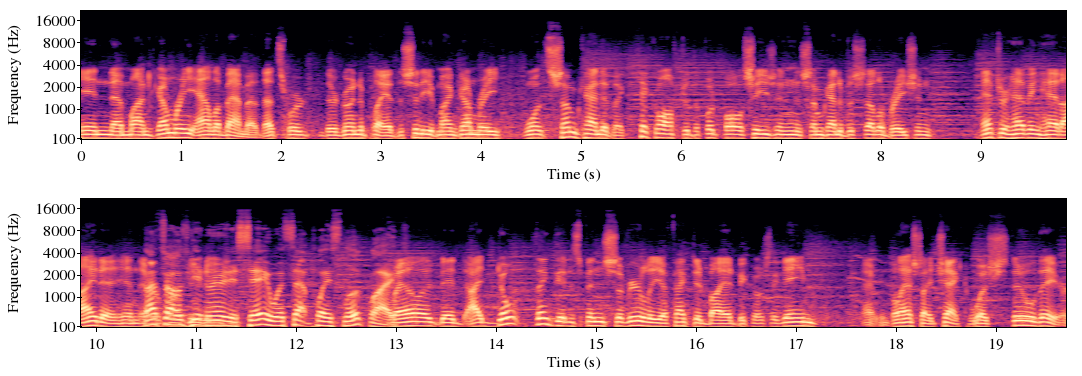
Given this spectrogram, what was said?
in uh, Montgomery, Alabama. That's where they're going to play. The city of Montgomery wants some kind of a kickoff to the football season, some kind of a celebration. After having had Ida in there, That's what I was getting days. ready to say. What's that place look like? Well, it, it, I don't think that it's been severely affected by it because the game, uh, the last I checked, was still there.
